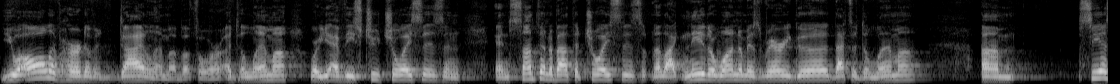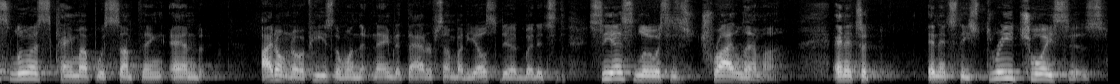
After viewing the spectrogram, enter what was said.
You all have heard of a dilemma before, a dilemma where you have these two choices, and, and something about the choices, like neither one of them is very good, that's a dilemma. Um, C.S. Lewis came up with something, and I don't know if he's the one that named it that or if somebody else did, but it's C.S. Lewis's trilemma. And it's, a, and it's these three choices.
